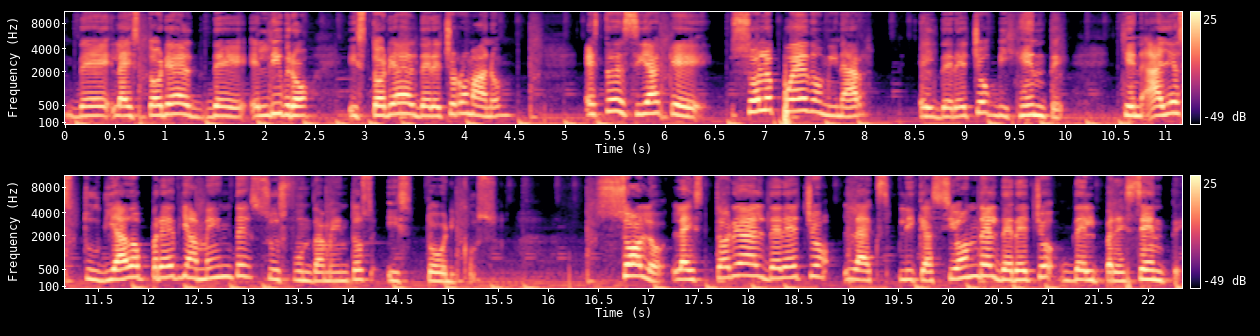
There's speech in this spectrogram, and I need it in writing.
de la historia del libro Historia del Derecho Romano, este decía que solo puede dominar el derecho vigente, quien haya estudiado previamente sus fundamentos históricos. Solo la historia del derecho, la explicación del derecho del presente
